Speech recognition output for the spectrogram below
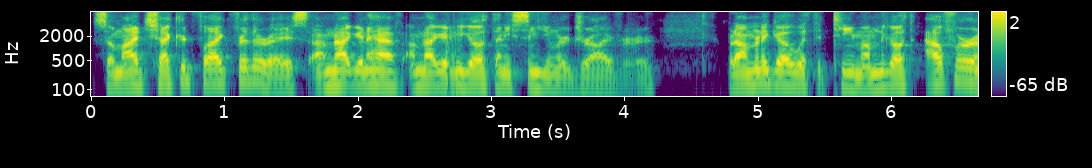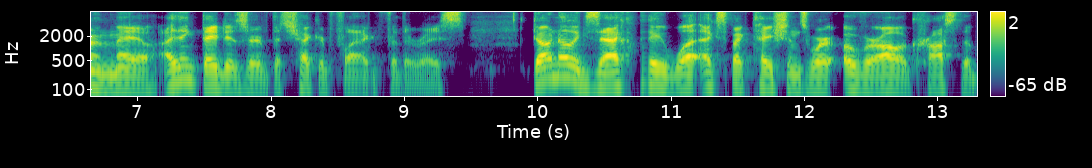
So my checkered flag for the race, I'm not to have I'm not to go with any singular driver, but I'm going to go with the team. I'm going to go with Alfa Romeo. I think they deserve the checkered flag for the race. Don't know exactly what expectations were overall across the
